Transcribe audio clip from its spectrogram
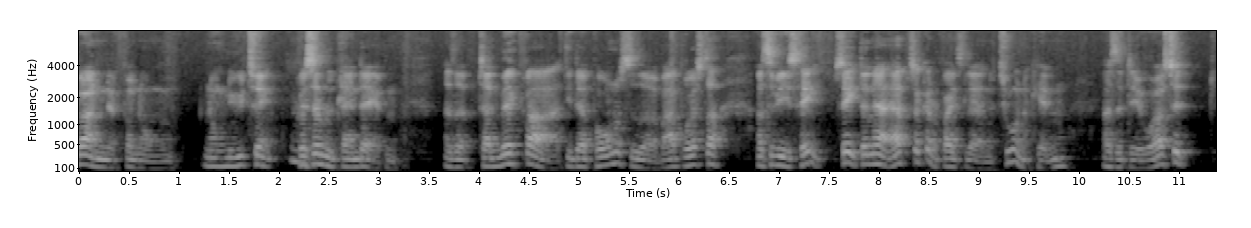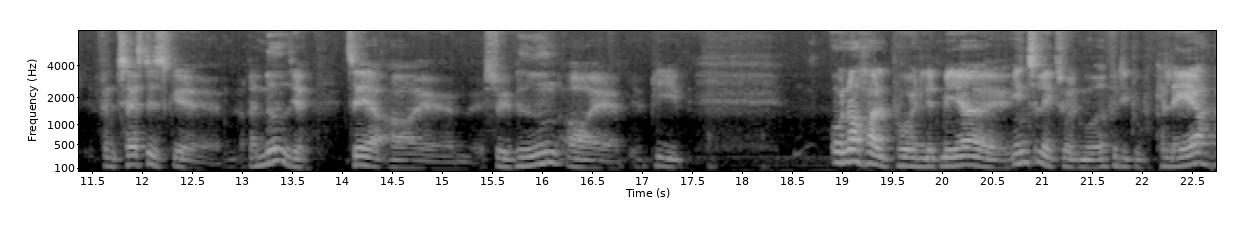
børnene for nogle, nogle nye ting. For eksempel planteappen. Altså, tage dem væk fra de der pornosider og bare bryster, og så vise, hey, se den her app, så kan du faktisk lære naturen at kende. Altså, det er jo også et fantastisk øh, remedie til at øh, søge viden og øh, blive underholdt på en lidt mere øh, intellektuel måde, fordi du kan lære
